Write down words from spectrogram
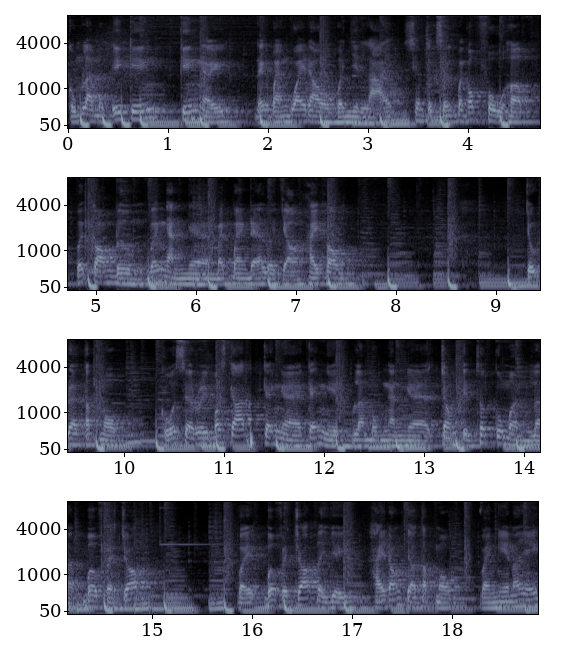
Cũng là một ý kiến kiến nghị để các bạn quay đầu và nhìn lại xem thực sự các bạn có phù hợp với con đường, với ngành nghề mà các bạn đã lựa chọn hay không. Chủ đề tập 1 của series podcast cái nghề, cái nghiệp là một ngành nghề trong tiềm thức của mình là perfect job. Vậy perfect job là gì? Hãy đón chờ tập 1 và nghe nó nhé.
